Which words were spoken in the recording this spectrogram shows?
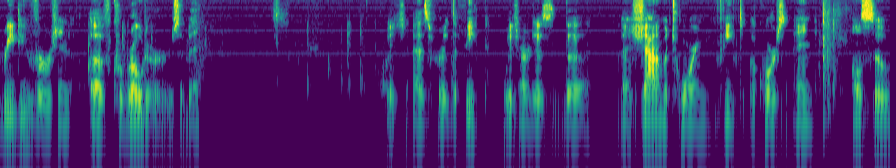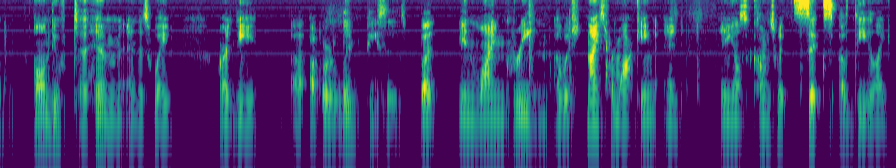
redo version of Corroders a bit. Which, as for the feet, which are just the uh, Shadow Matoran feet, of course, and also all new to him in this wave are the uh, upper limb pieces, but in lime green, uh, which nice for mocking, and, and he also comes with six of the like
